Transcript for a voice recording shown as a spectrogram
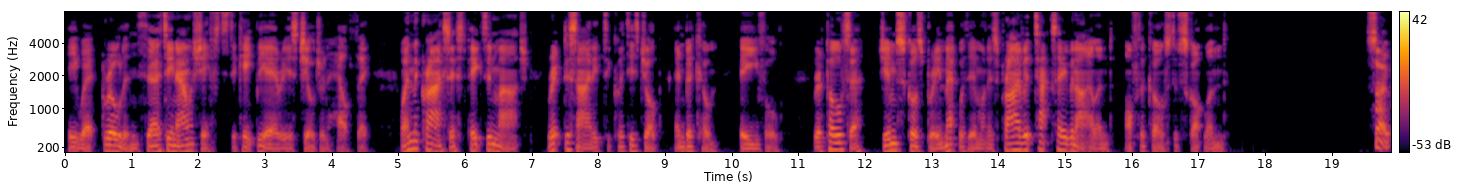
he worked grueling 13 hour shifts to keep the area's children healthy. When the crisis peaked in March, Rick decided to quit his job and become evil. Reporter Jim Scusbury met with him on his private tax haven island off the coast of Scotland. So,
